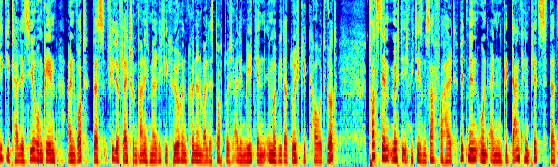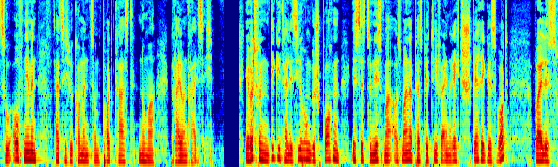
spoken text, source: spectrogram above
Digitalisierung gehen, ein Wort, das viele vielleicht schon gar nicht mehr richtig hören können, weil es doch durch alle Medien immer wieder durchgekaut wird. Trotzdem möchte ich mich diesem Sachverhalt widmen und einen Gedankenblitz dazu aufnehmen. Herzlich willkommen zum Podcast Nummer 33. Ja, wird von Digitalisierung gesprochen, ist es zunächst mal aus meiner Perspektive ein recht sperriges Wort, weil es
